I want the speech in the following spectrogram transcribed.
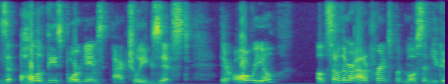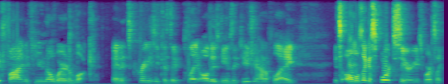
is that all of these board games actually exist. They're all real. Uh, some of them are out of print, but most of them you could find if you know where to look. And it's crazy because they play all these games, they teach you how to play. It's almost like a sports series where it's like,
